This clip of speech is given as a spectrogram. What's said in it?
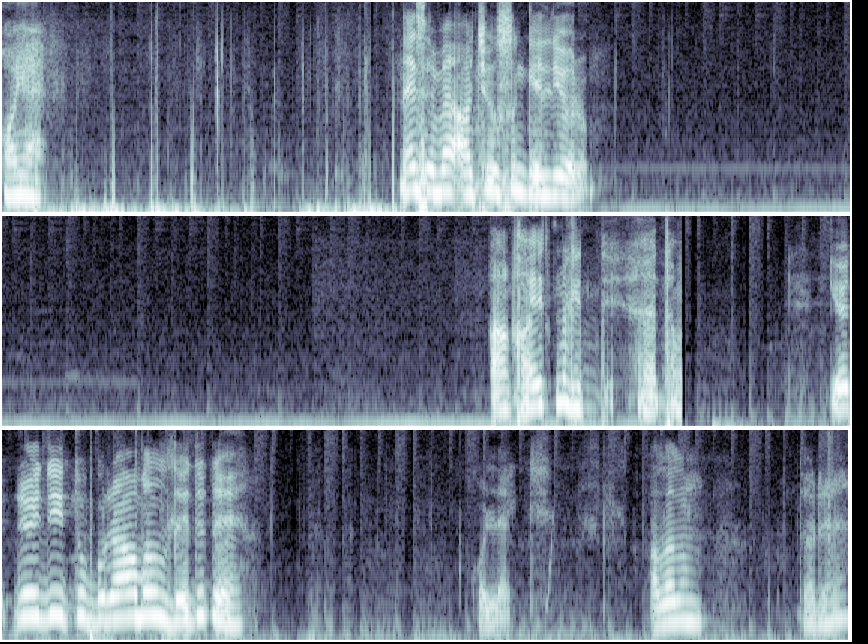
Oh yeah. Neyse ben açılsın geliyorum. Aa, kayıt mı gitti? He tamam. Ready to brawl dedi de. Collect. Alalım. Tarı.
